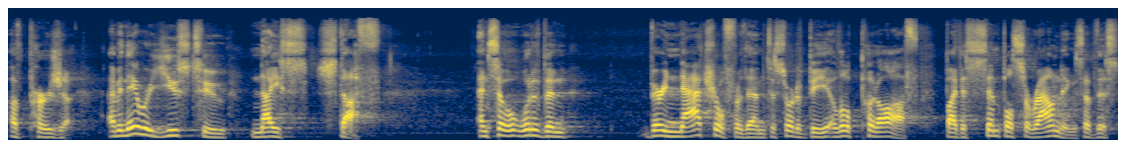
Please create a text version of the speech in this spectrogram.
of Persia. I mean, they were used to nice stuff. And so it would have been very natural for them to sort of be a little put off by the simple surroundings of this,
